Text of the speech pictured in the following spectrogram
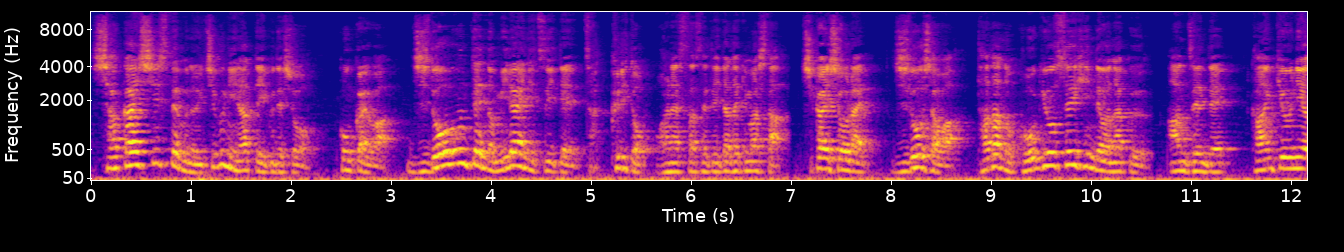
社会システムの一部になっていくでしょう。今回は自動運転の未来についてざっくりとお話しさせていただきました。近い将来自動車はただの工業製品ではなく安全で環境に優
